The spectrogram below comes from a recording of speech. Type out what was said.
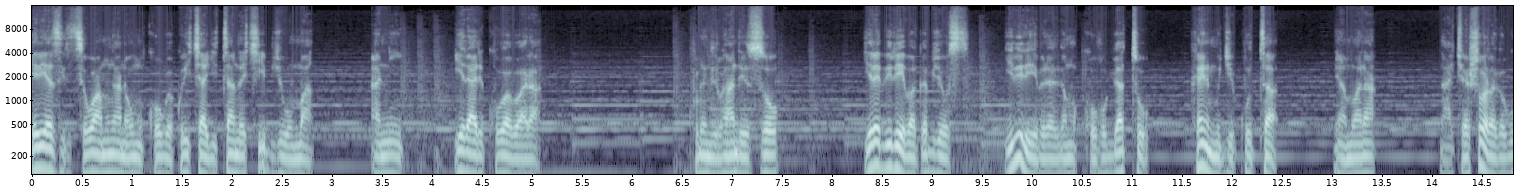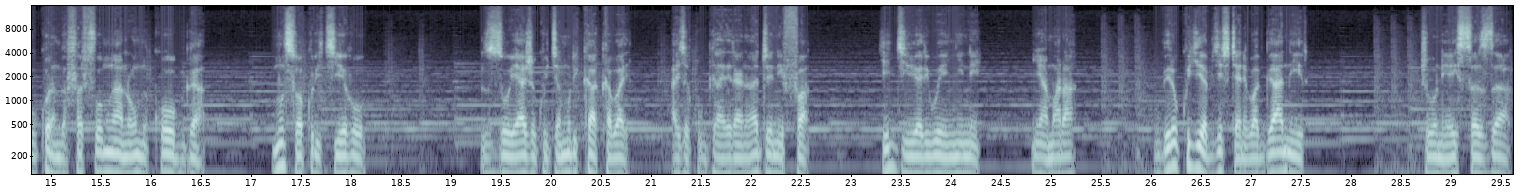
yari yaziritse wa mwana w'umukobwa kuri cya gitanda cy'ibyuma. Ani? Yari ari kubabara. Ku rundi ruhande zo yarabirebaga byose. Yabireberaga mu kobo gato kandi mu gikuta. Nyamara ntacyo yashoboraga gukora ngo afashe uwo mwana w'umukobwa. Umunsi wakurikiyeho zo yaje kujya muri ka kabari ajya kuganira na jennifer. Yagiye ari wenyine. Nyamara mbere yo kugira byinshi cyane baganira. John yahise aza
